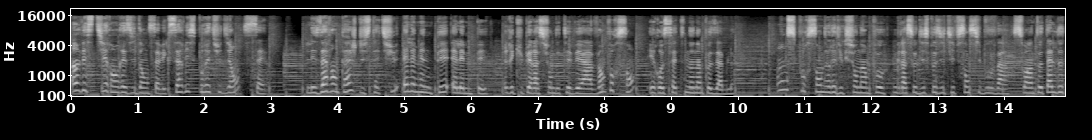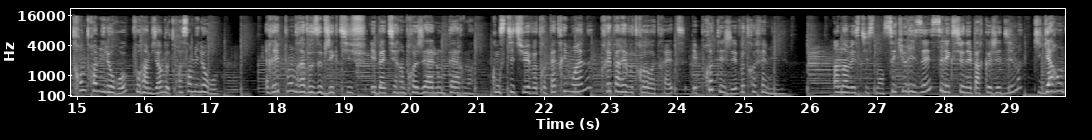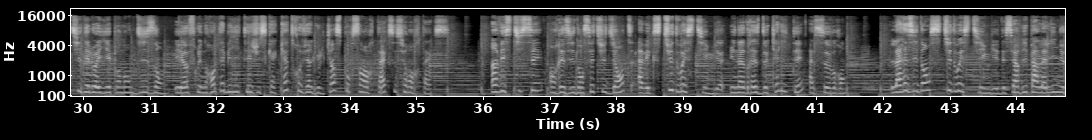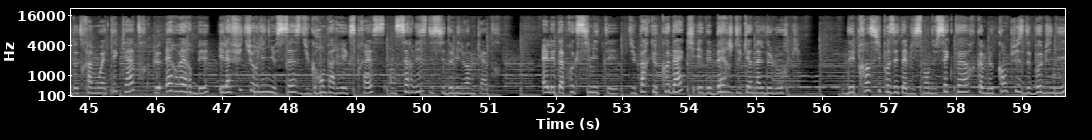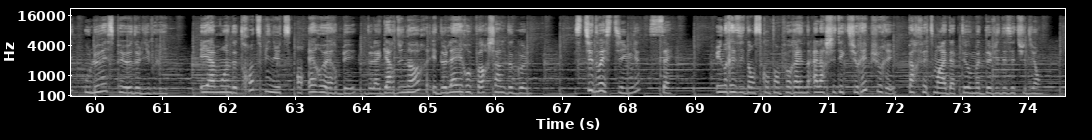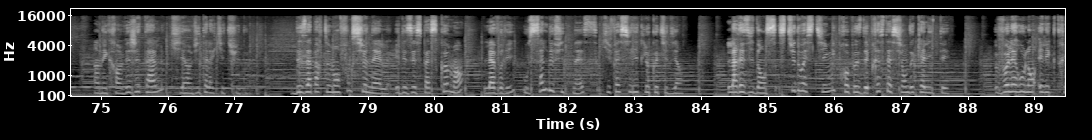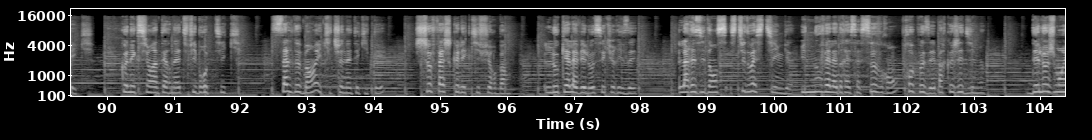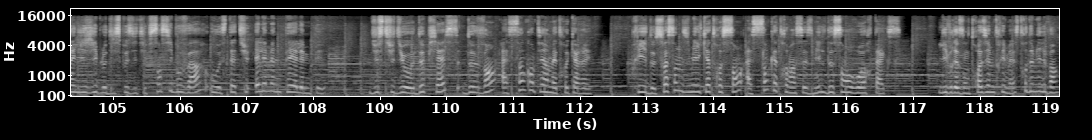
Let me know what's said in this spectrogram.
Investir en résidence avec service pour étudiants, c'est les avantages du statut LMNP-LMP, récupération de TVA à 20% et recettes non imposables. 11% de réduction d'impôt grâce au dispositif Sensi Bouvard, soit un total de 33 000 euros pour un bien de 300 000 euros. Répondre à vos objectifs et bâtir un projet à long terme. Constituer votre patrimoine, préparer votre retraite et protéger votre famille. Un investissement sécurisé sélectionné par Cogedim qui garantit des loyers pendant 10 ans et offre une rentabilité jusqu'à 4,15% hors taxe sur hors taxe. Investissez en résidence étudiante avec Stud Westing, une adresse de qualité à Sevran. La résidence Stud Westing est desservie par la ligne de tramway T4, le RERB et la future ligne 16 du Grand Paris Express en service d'ici 2024. Elle est à proximité du parc Kodak et des berges du canal de l'Ourcq des principaux établissements du secteur comme le campus de Bobigny ou l'ESPE de Livry, et à moins de 30 minutes en RERB de la gare du Nord et de l'aéroport Charles de Gaulle. Stud Westing, c'est une résidence contemporaine à l'architecture épurée, parfaitement adaptée au mode de vie des étudiants. Un écran végétal qui invite à la quiétude. Des appartements fonctionnels et des espaces communs, laverie ou salle de fitness qui facilitent le quotidien. La résidence Stud Westing propose des prestations de qualité. Volet roulant électrique, connexion internet fibre optique, salle de bain et kitchenette équipée, chauffage collectif urbain, local à vélo sécurisé. La résidence Stud Westing, une nouvelle adresse à Sevran proposée par Cogedim. Des logements éligibles au dispositif Sensi Bouvard ou au statut LMNP-LMP. Du studio 2 pièces de 20 à 51 mètres carrés prix de 70 400 à 196 200 euros hors taxe. Livraison troisième trimestre 2020.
